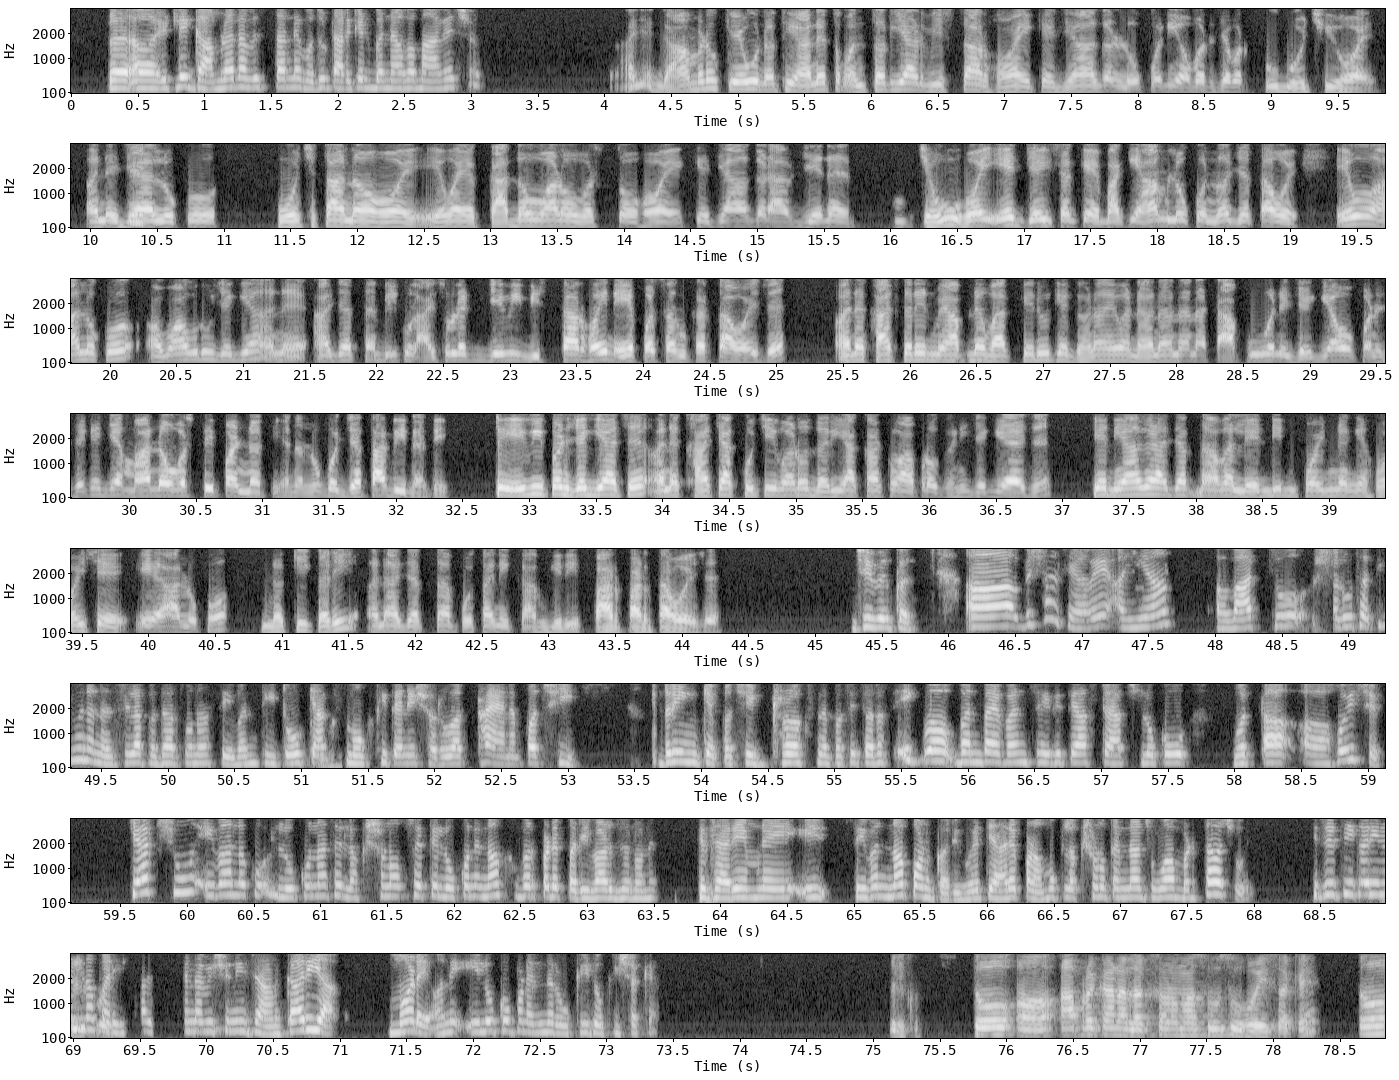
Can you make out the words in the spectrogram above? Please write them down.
એટલે ગામડાના વિસ્તારને વધુ ટાર્ગેટ બનાવવામાં આવે છે? આજે ગામડું કેવું નથી, આને તો અંતરિયાળ વિસ્તાર હોય કે જ્યાં આગળ લોકોની અવર જવર ખૂબ ઓછી હોય અને જ્યાં લોકો પહોંચતા ન હોય, એવા એક કાદવ વાળો વસ્તો હોય કે જ્યાં આગળ જેને જવું હોય એ જ જઈ શકે, બાકી આમ લોકો ન જતા હોય, એવો આ લોકો અવાવરું જગ્યા અને આ જાતના બિલકુલ આઇસોલેટ જેવી વિસ્તાર હોય ને એ પસંદ કરતા હોય છે. અને ખાસ કરીને મેં આપને વાત કર્યું કે ઘણા એવા નાના નાના ટાપુઓ અને જગ્યાઓ પણ છે કે જ્યાં માનવ વસ્તી પણ નથી અને લોકો જતા બી નથી. તો એવી પણ જગ્યા છે અને ખાંચા ખૂંચી વાળો દરિયાકાંઠો આપણો ઘણી જગ્યાએ છે કે ત્યાં આગળ આ જાતના આવા લેન્ડિંગ પોઈન્ટ ને હોય છે એ આ લોકો નક્કી કરી અને આ જાતના પોતાની કામગીરી પાર પાડતા હોય છે. જી બિલકુલ. અ, વિશાલ છે હવે અહીંયા વાત જો શરૂ થતી હોય ને નશીલા પદાર્થોના સેવનથી તો ક્યાંક સ્મોકથી તેની શરૂઆત થાય અને પછી ડ્રિંક કે પછી ડ્રગ્સ ને પછી ચરસ એક વન બાય વન જે રીતે આ સ્ટેપ્સ લોકો વધતા હોય છે. ક્યાંક શું એવા લોકો લોકોના જે લક્ષણો છે તે લોકોને ન ખબર પડે પરિવારજનોને કે જ્યારે એમણે એ સેવન ન પણ કર્યું હોય ત્યારે પણ અમુક લક્ષણો તેમના જોવા મળતા જ હોય કે જેથી કરીને એમના પરિવાર એના વિશેની જાણકારી મળે અને એ લોકો પણ એમને રોકી ટોકી શકે. બિલકુલ. તો આ પ્રકારના લક્ષણોમાં શું શું હોઈ શકે? તો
